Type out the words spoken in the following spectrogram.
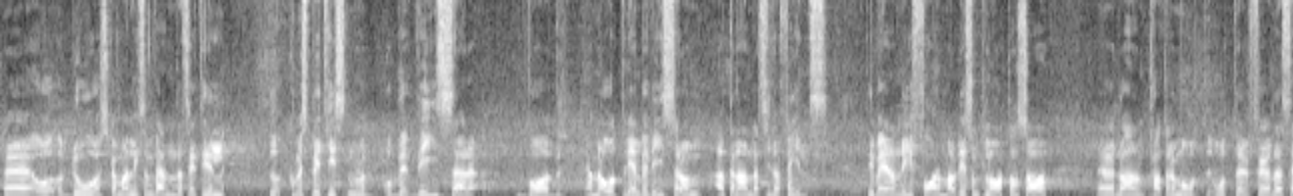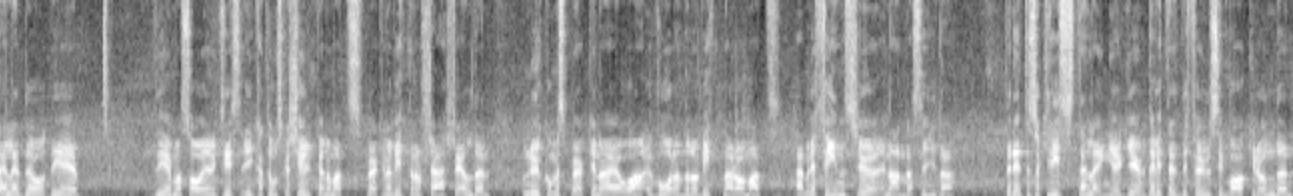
Ja. Och, och, då ska man liksom vända sig till, då kommer spiritismen och bevisar vad, ja men återigen bevisar de att den andra sidan finns. Det blir en ny form av det som Platon sa eh, då han pratade om återfödelse, eller då det, det man sa i katolska kyrkan om att spökena vittnar om skärselden. Och nu kommer spökena och vålanden och vittnar om att ja, men det finns ju en andra sida. Den är inte så kristen längre. Gud är lite diffus i bakgrunden.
